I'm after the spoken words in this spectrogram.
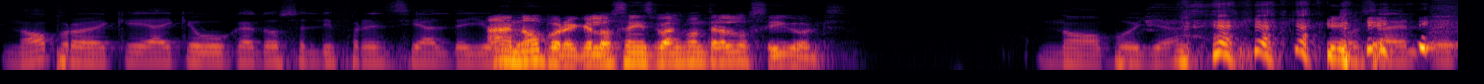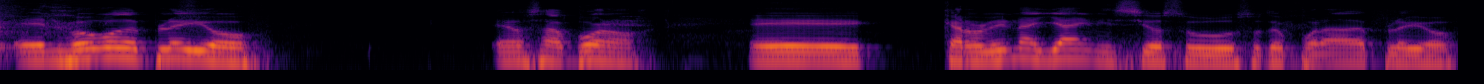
No, pero es que hay que buscar entonces el diferencial de ellos. Ah, no, pero es que los Saints van contra los Eagles. No, pues ya. o sea, el, juego de playoff. eh, o sea, bueno, eh, Carolina ya inició su, su temporada de playoff.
